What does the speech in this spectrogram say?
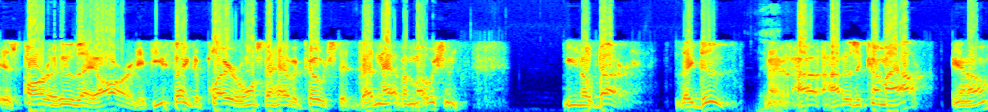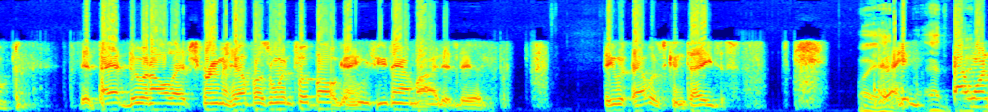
is part of who they are. And if you think a player wants to have a coach that doesn't have emotion, you know better. They do. Now, how, how does it come out? You know, did Pat doing all that screaming help us win football games? You damn right it did. He was, that was contagious. Well, yeah, he, that one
